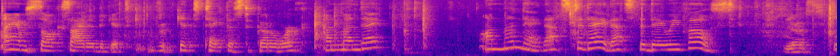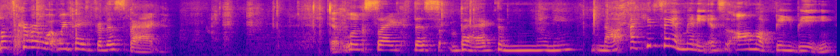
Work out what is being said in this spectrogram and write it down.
I am so excited to get to get to take this to go to work on Monday. On Monday, that's today. That's the day we post. Yes. Let's cover what we paid for this bag. It looks like this bag, the mini, not, I keep saying mini, it's Alma BB.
